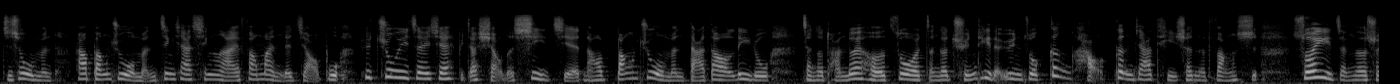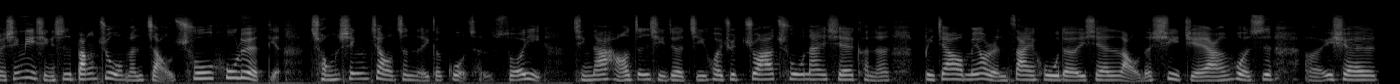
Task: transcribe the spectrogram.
只是我们要帮助我们静下心来，放慢你的脚步，去注意这一些比较小的细节，然后帮助我们达到，例如整个团队合作，整个。群体的运作更好、更加提升的方式，所以整个水星逆行是帮助我们找出忽略点、重新校正的一个过程。所以，请大家好好珍惜这个机会，去抓出那一些可能比较没有人在乎的一些老的细节啊，或者是呃一些。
